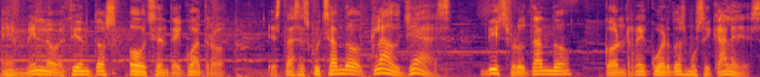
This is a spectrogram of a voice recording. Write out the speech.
en 1984. Estás escuchando Cloud Jazz, disfrutando con recuerdos musicales.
